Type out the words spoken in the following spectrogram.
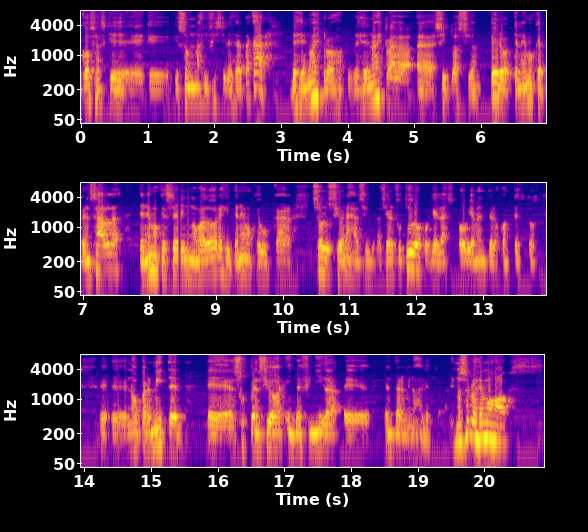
cosas que, son más difíciles de atacar desde nuestra eh, situación, pero tenemos que pensarlas, tenemos que ser innovadores y tenemos que buscar soluciones hacia, el futuro porque las, obviamente los contextos eh, eh, no permiten suspensión indefinida en términos electorales. Nosotros hemos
